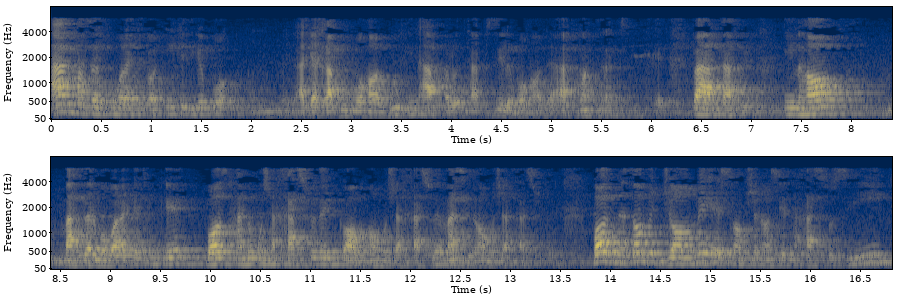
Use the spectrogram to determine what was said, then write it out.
اما مثلا تو مرکبات این که دیگه با اگر قبل محال بود این اول و تفضیل محاله. بر اینها محضر مبارکتون که باز همه مشخص شده گام ها مشخص شده مسیرها مشخص شده. باز نظام جامع اسلام شناسی تخصصی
